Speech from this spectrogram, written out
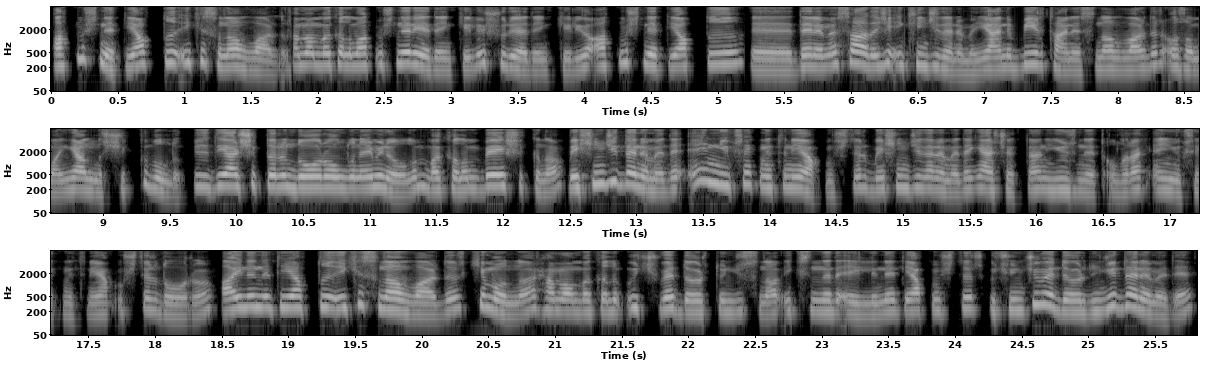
60 net yaptığı iki sınav vardır. Hemen bakalım 60 nereye denk geliyor? Şuraya denk geliyor. 60 net yaptığı e, deneme sadece ikinci deneme. Yani bir tane sınav vardır. O zaman yanlış şıkkı bulduk. Biz diğer şıkların doğru olduğunu emin olalım. Bakalım B şıkkına. 5. denemede en yüksek netini yapmıştır. 5. denemede gerçekten 100 net olarak en yüksek netini yapmıştır. Doğru. Aynı neti yaptığı iki sınav vardır. Kim onlar? Hemen bakalım 3 ve 4. sınav. İkisinde de 50 net yapmıştır. 3. ve 4. denemede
